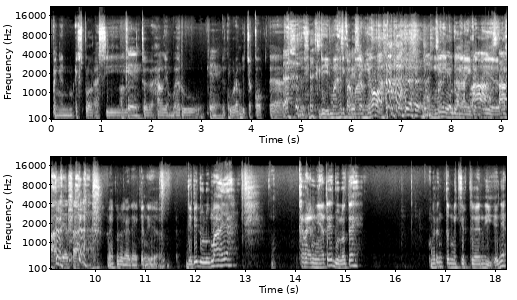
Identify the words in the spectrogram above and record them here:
pengen eksplorasi Oke. ke hal yang baru. Udah kurang dicekok teh di mah di kamar senior. Mana Anjir, kudu kakak ngadekeun kelas, ieu. tah, ya, tah. Mana kudu ngadekeun ieu. jadi dulu mah ya kerennya teh dulu teh meureun teu mikirkeun ieu nya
